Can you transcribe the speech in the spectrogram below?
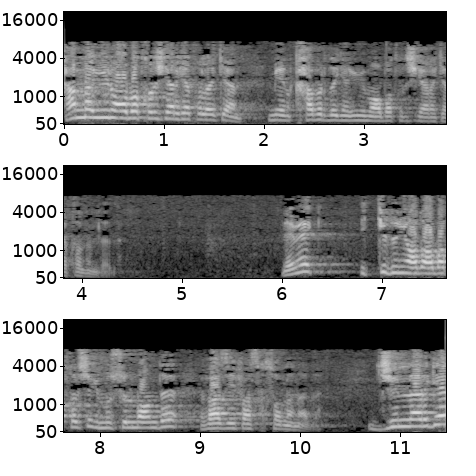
Hamma uyini obod qilishga harakat qilar ekan. Men qabr degan uyimni obod qilishga harakat qildim dedi. Demak, ikki dunyoda obod qilishlik musulmonning vazifasi hisoblanadi. Jinlarga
